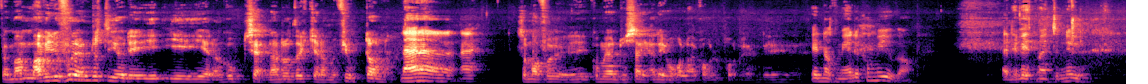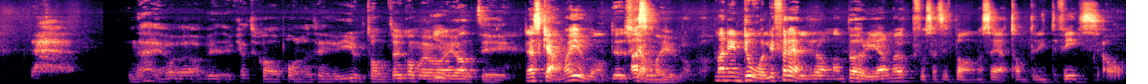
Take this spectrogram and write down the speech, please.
För man, man vill ju få ändå inte göra det ge dem godkännande och dricka dem med 14. Nej, nej, nej, nej. Så man får, kommer ju ändå säga det och hålla koll på det. det Är det något mer du kommer ljuga om? Ja, det vet man inte nu. Nej, jag, jag, jag kan inte komma på någonting. Jultomten kommer jag ju alltid... Den ska man ljuga om. Det ska Alltså, man ljuga om, ja. man är en dålig förälder om man börjar med att uppfostra sitt barn och säga att tomten inte finns. Ja.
